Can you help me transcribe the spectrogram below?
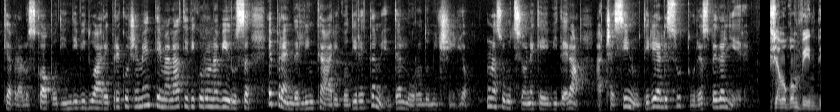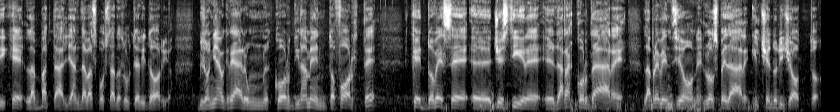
che avrà lo scopo di individuare precocemente i malati di coronavirus e prenderli in carico direttamente al loro domicilio. Una soluzione che eviterà accessi inutili alle strutture ospedaliere. Siamo convinti che la battaglia andava spostata sul territorio, bisognava creare un coordinamento forte che dovesse eh, gestire eh, da raccordare la prevenzione, l'ospedale, il 118,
